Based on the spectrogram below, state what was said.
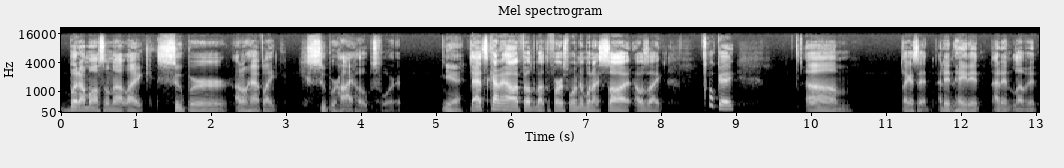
but I'm also not like super. I don't have like super high hopes for it. Yeah. That's kind of how I felt about the first one, and when I saw it, I was like, okay. Um, like I said, I didn't hate it. I didn't love it.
